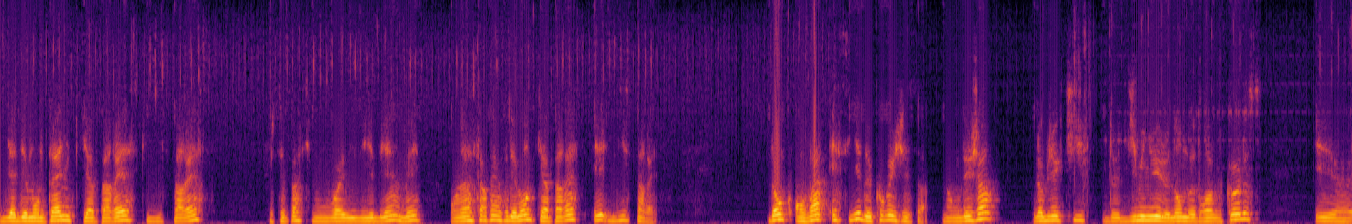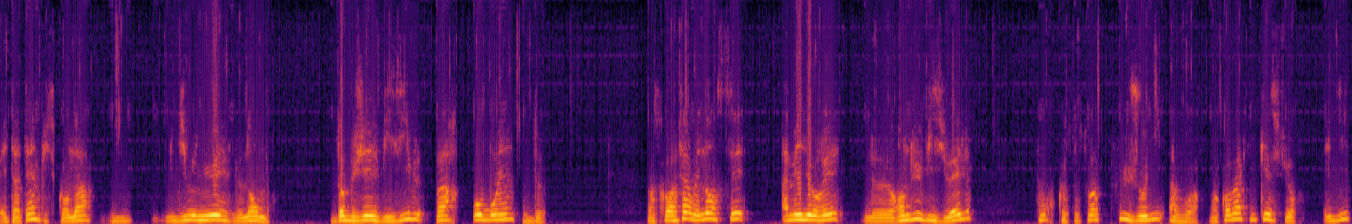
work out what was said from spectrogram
il y a des montagnes qui apparaissent, qui disparaissent. Je ne sais pas si vous voyez bien, mais on a certains éléments qui apparaissent et disparaissent. Donc on va essayer de corriger ça. Donc déjà, l'objectif de diminuer le nombre de drop calls est, euh, est atteint puisqu'on a diminué le nombre d'objets visibles par au moins 2. Donc ce qu'on va faire maintenant, c'est améliorer le rendu visuel pour que ce soit plus joli à voir. Donc on va cliquer sur Edit,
